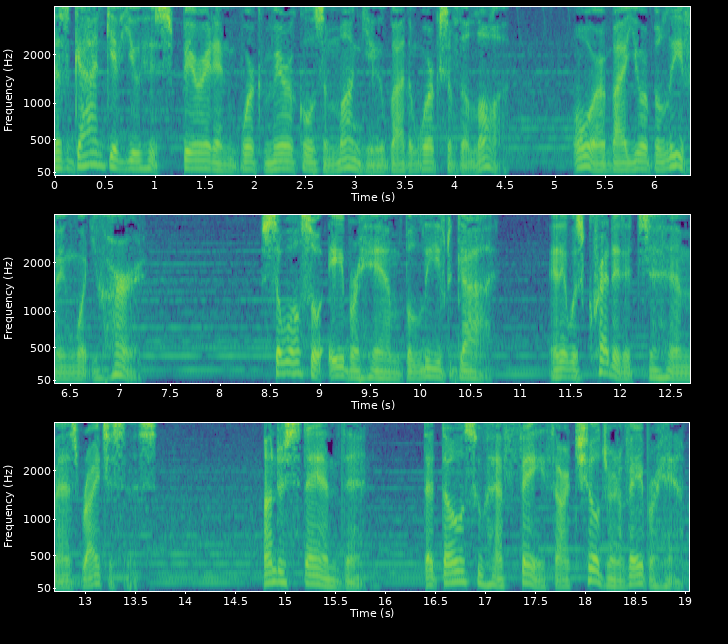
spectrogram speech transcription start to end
does God give you his Spirit and work miracles among you by the works of the law, or by your believing what you heard? So also Abraham believed God, and it was credited to him as righteousness. Understand then that those who have faith are children of Abraham.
